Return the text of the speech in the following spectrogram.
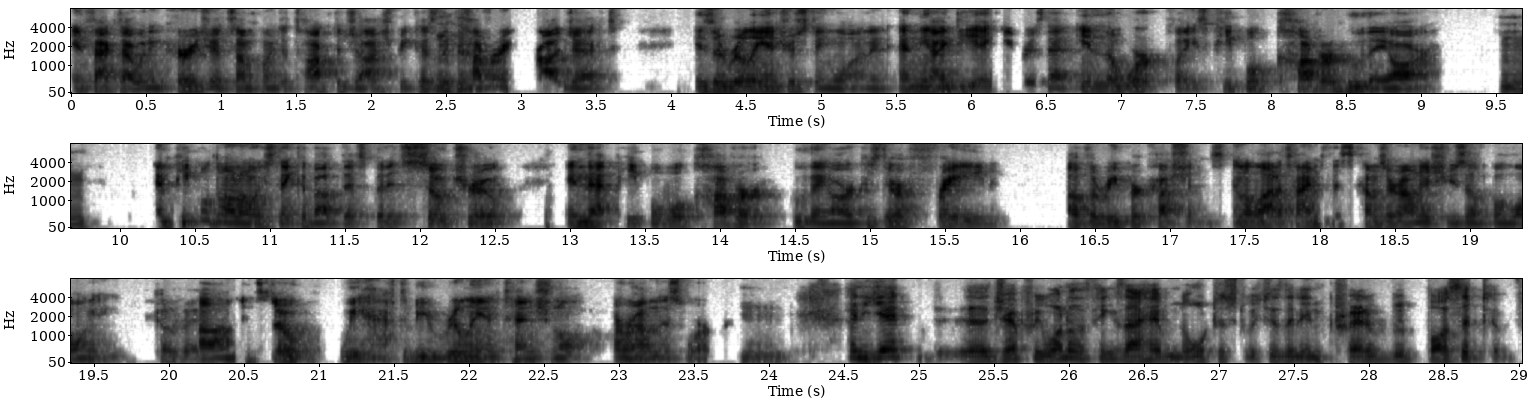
in fact, I would encourage you at some point to talk to Josh because mm-hmm. the Covering Project is a really interesting one. And, and the mm-hmm. idea here is that in the workplace, people cover who they are. Mm-hmm and people don't always think about this, but it's so true in that people will cover who they are because they're afraid of the repercussions. And a lot of times this comes around issues of belonging. Correct. Um, and so we have to be really intentional around mm. this work. Mm. And yet, uh, Geoffrey, one of the things I have noticed, which is an incredible positive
